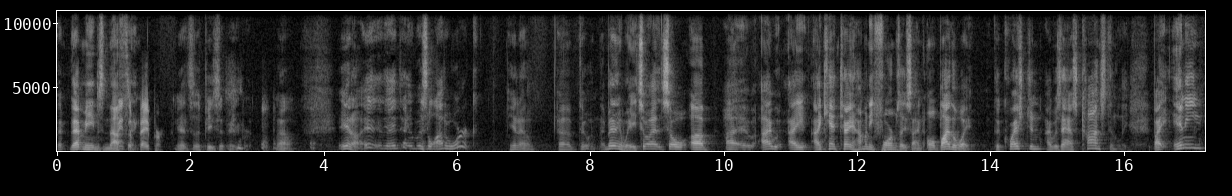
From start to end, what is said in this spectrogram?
that, that means nothing. Piece of paper. Yeah, it's a piece of paper. well, you know, it, it, it was a lot of work. You know, uh, doing. But anyway, so uh, so uh, I, I I can't tell you how many forms I signed. Oh, by the way, the question I was asked constantly by any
